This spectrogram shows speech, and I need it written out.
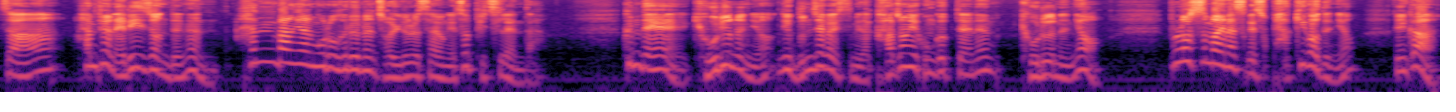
자, 한편 LED 전등은 한 방향으로 흐르는 전류를 사용해서 빛을 낸다. 근데 교류는요. 근데 문제가 있습니다. 가정에 공급되는 교류는요. 플러스 마이너스가 계속 바뀌거든요. 그러니까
